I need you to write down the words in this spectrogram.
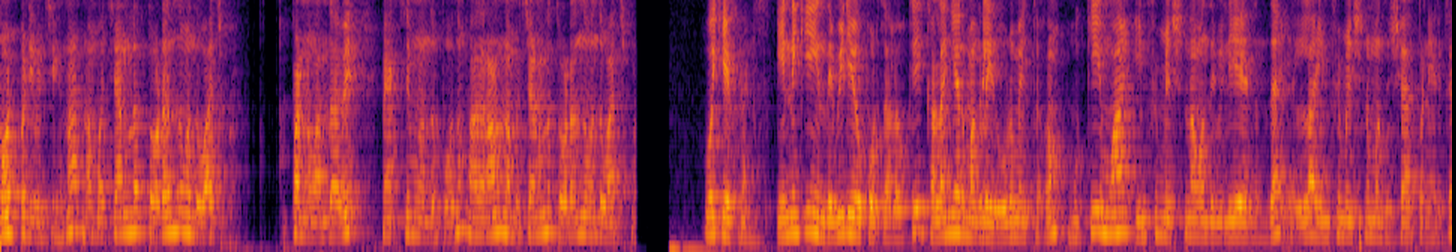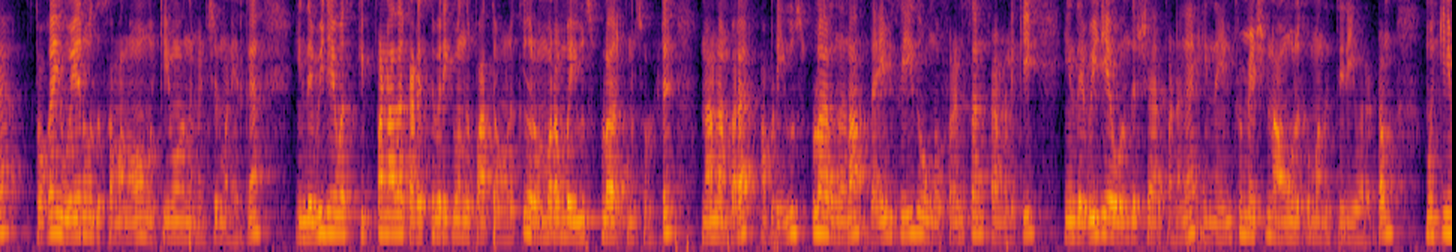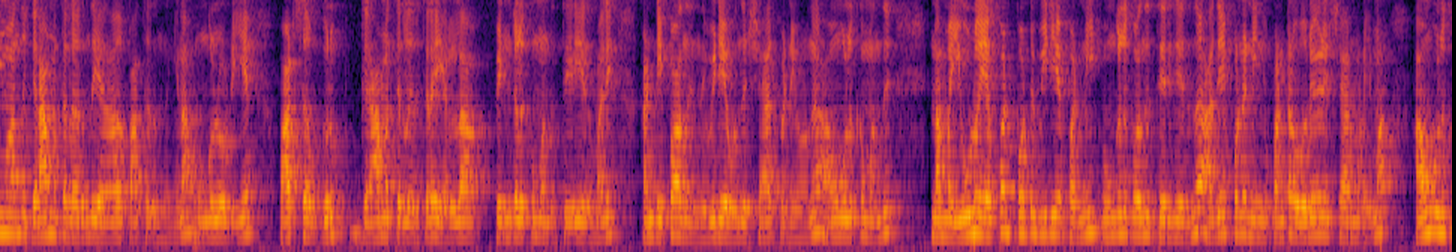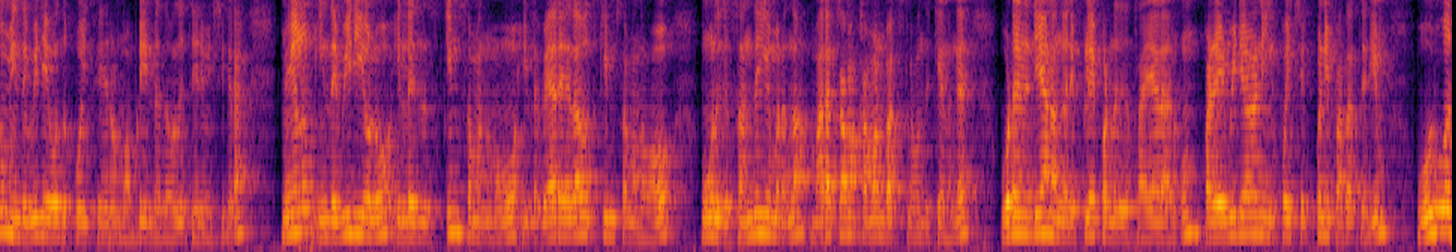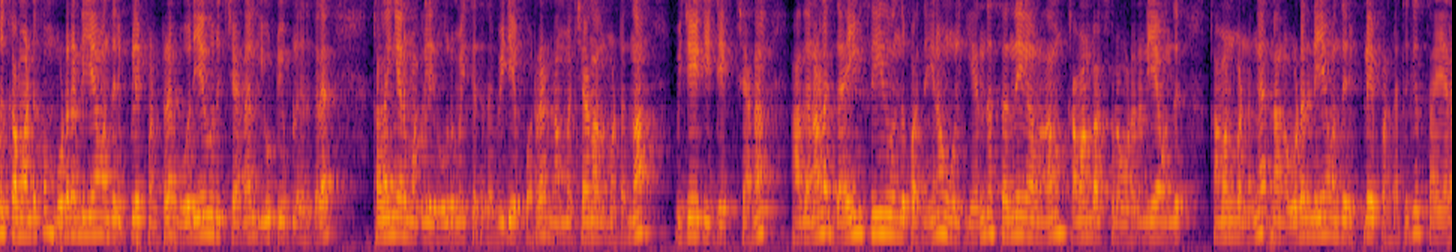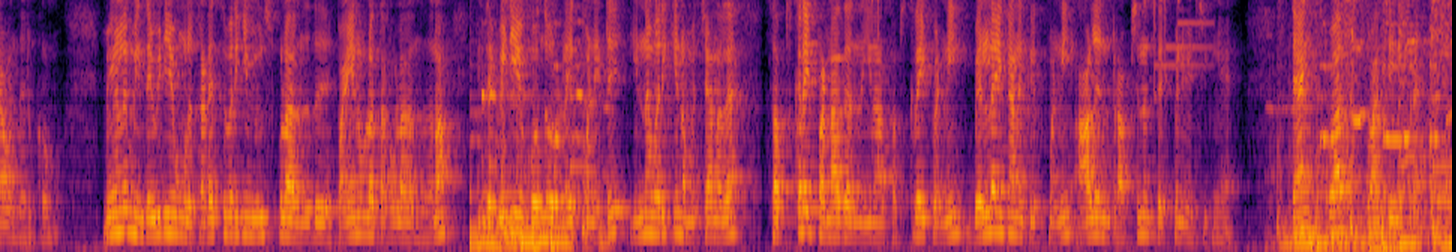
நோட் பண்ணி வச்சிங்கன்னா நம்ம சேனலை தொடர்ந்து வந்து வாட்ச் பண்ண வந்தாவே மேக்ஸிமம் வந்து போதும். அதனால் நம்ம சேனலை தொடர்ந்து வந்து வாட்ச் பண்ண ஓகே ஃப்ரெண்ட்ஸ் இன்றைக்கி இந்த வீடியோ பொறுத்த அளவுக்கு கலைஞர் மகளிர் உரிமை தொகம் முக்கியமாக இன்ஃபர்மேஷனாக வந்து வெளியே இருந்த எல்லா இன்ஃபர்மேஷனும் வந்து ஷேர் பண்ணியிருக்கேன். தொகை உயர்வது சம்மந்தமாக முக்கியமாக வந்து மென்ஷன் பண்ணியிருக்கேன். இந்த வீடியோவை ஸ்கிப் பண்ணாத கடைசி வரைக்கும் வந்து பார்த்தவங்களுக்கு ரொம்ப ரொம்ப யூஸ்ஃபுல்லாக இருக்கும்னு சொல்லிட்டு நான் நம்புகிறேன் அப்படி யூஸ்ஃபுல்லாக இருந்ததுன்னா தயவுசெய்து உங்கள் ஃப்ரெண்ட்ஸ் அண்ட் ஃபேமிலிக்கு இந்த வீடியோவை வந்து ஷேர் பண்ணுங்கள் இந்த இன்ஃபர்மேஷன் அவங்களுக்கும் வந்து தெரிய வரட்டும். முக்கியமாக வந்து கிராமத்தில் இருந்து ஏதாவது பார்த்துருந்தீங்கன்னா உங்களுடைய வாட்ஸ்அப் குரூப் கிராமத்தில் இருக்கிற எல்லா பெண்களுக்கும் வந்து தெரியிற மாதிரி கண்டிப்பாக அந்த இந்த வீடியோ வந்து ஷேர் பண்ணி விடுங்க அவங்களுக்கும் வந்து நம்ம இவ்வளோ எஃபர்ட் போட்டு வீடியோ பண்ணி உங்களுக்கு வந்து தெரிஞ்சிருந்தா அதே போல் நீங்கள் பண்ணுற ஒரே ஒரு ஷேர் மூலயமா அவங்களுக்கும் இந்த வீடியோ வந்து போய் சேரும் அப்படின்றத வந்து தெரிவிச்சுக்கிறேன். மேலும் இந்த வீடியோலோ இல்லை இந்த ஸ்கீம் சம்மந்தமாகவோ இல்லை வேறு ஏதாவது ஸ்கீம் சம்மந்தமாகவோ உங்களுக்கு சந்தேகம் இருந்தால் மறக்காமல் கமெண்ட் பாக்ஸில் வந்து கேளுங்க. உடனடியாக நாங்கள் ரிப்ளை பண்ணுறதுக்கு தயாராக இருக்கும். பழைய வீடியோவில் நீங்கள் போய் செக் பண்ணி பார்த்தா தெரியும். ஒரு ஒரு கமெண்ட்டுக்கும் உடனடியாக வந்து ரிப்ளை பண்ணுற ஒரே ஒரு சேனல் யூடியூப்பில் இருக்கிற கலைஞர் மகளிர் உரிமை திட்டத்தை வீடியோ போடுற நம்ம சேனல் மட்டும்தான் விஜய் டி டெக் சேனல் அதனால் தயவு செய்து வந்து பார்த்தீங்கன்னா உங்களுக்கு எந்த சந்தேகம் இருந்தாலும் கமெண்ட் பாக்ஸில் உடனடியாக வந்து கமெண்ட் பண்ணுங்கள் நாங்கள் உடனடியாக வந்து ரிப்ளை பண்ணுறதுக்கு தயாராக வந்து இருக்கோம் மேலும் இந்த வீடியோ உங்களுக்கு கடைசி வரைக்கும் யூஸ்ஃபுல்லாக இருந்தது பயனுள்ள தகவலாக இருந்ததுன்னா இந்த வீடியோக்கு வந்து ஒரு லைக் பண்ணிவிட்டு இன்ன வரைக்கும் நம்ம சேனலை சப்ஸ்கிரைப் பண்ணாத இருந்தீங்கன்னா சப்ஸ்கிரைப் பண்ணி பெல் ஐக்கானை கிளிக் பண்ணி ஆல் என்ற ஆப்ஷனை செட் பண்ணி வச்சுக்கோங்க. தேங்க்ஸ் ஃபார் வாட்சிங் ஃப்ரெண்ட்ஸ்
